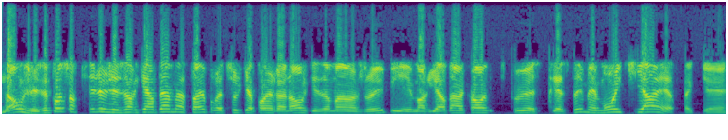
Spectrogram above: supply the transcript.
Non, je les ai pas sortis. Là. Je les ai regardés un matin pour être sûr qu'il n'y a pas un renard qui les a mangés. Puis ils m'ont regardé encore un petit peu stressé, mais moins qu'hier. Fait que,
